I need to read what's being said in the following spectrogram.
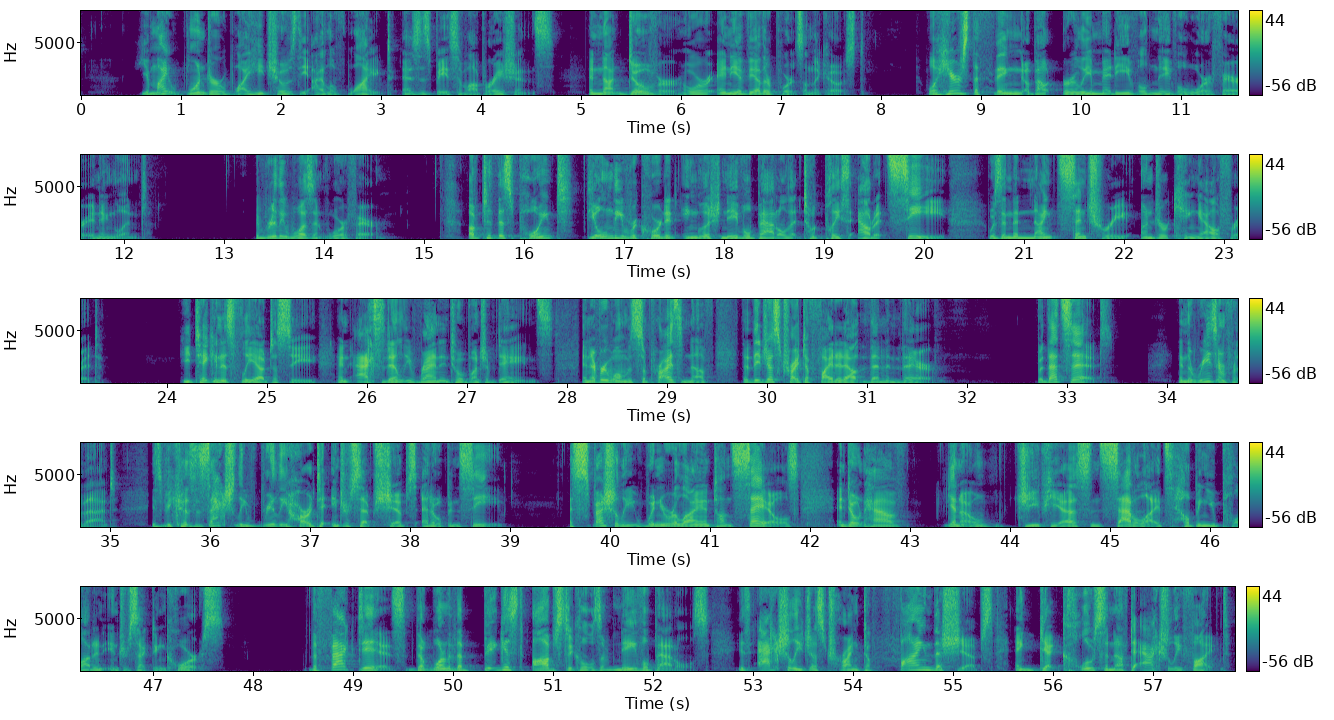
you might wonder why he chose the Isle of Wight as his base of operations, and not Dover or any of the other ports on the coast. Well, here's the thing about early medieval naval warfare in England it really wasn't warfare. Up to this point, the only recorded English naval battle that took place out at sea was in the 9th century under King Alfred. He'd taken his fleet out to sea and accidentally ran into a bunch of Danes, and everyone was surprised enough that they just tried to fight it out then and there. But that's it. And the reason for that is because it's actually really hard to intercept ships at open sea, especially when you're reliant on sails and don't have, you know, GPS and satellites helping you plot an intersecting course. The fact is that one of the biggest obstacles of naval battles is actually just trying to find the ships and get close enough to actually fight.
